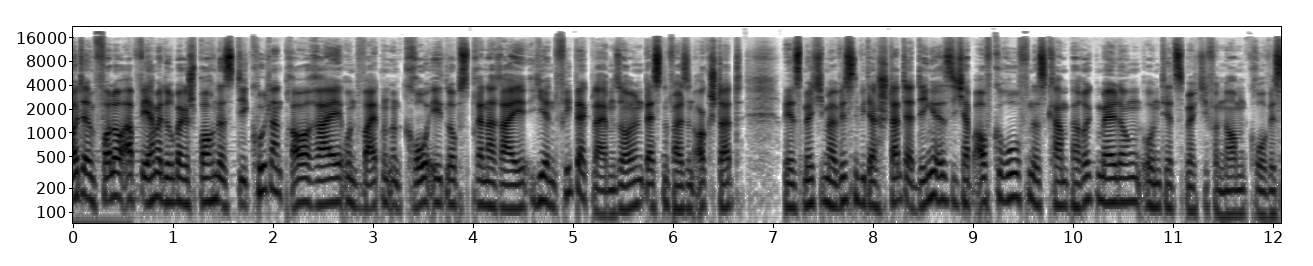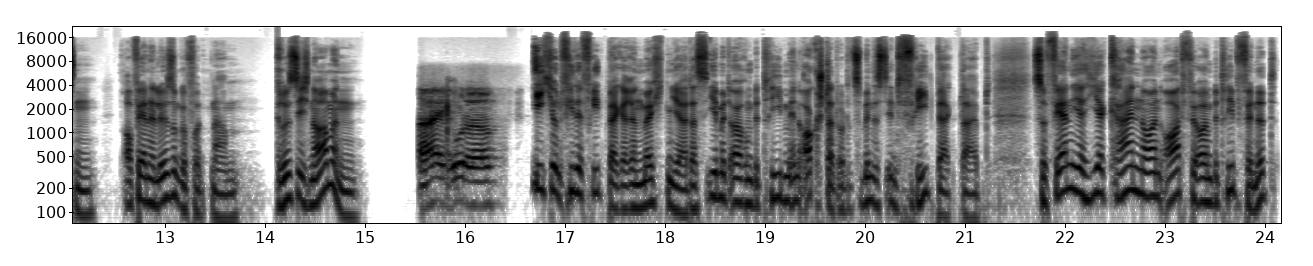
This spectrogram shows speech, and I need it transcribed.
Heute im Follow-up, wir haben ja darüber gesprochen, dass die Kultland Brauerei und Weidmann und Groh Edlobsbrennerei hier in Friedberg bleiben sollen, bestenfalls in Ockstadt. Und jetzt möchte ich mal wissen, wie der Stand der Dinge ist. Ich habe aufgerufen, es kamen ein paar Rückmeldungen und jetzt möchte ich von Norman Groh wissen, ob wir eine Lösung gefunden haben. Grüß dich, Norman. Hi, Gute. Ich und viele Friedbergerinnen möchten ja, dass ihr mit euren Betrieben in Ockstadt oder zumindest in Friedberg bleibt. Sofern ihr hier keinen neuen Ort für euren Betrieb findet,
